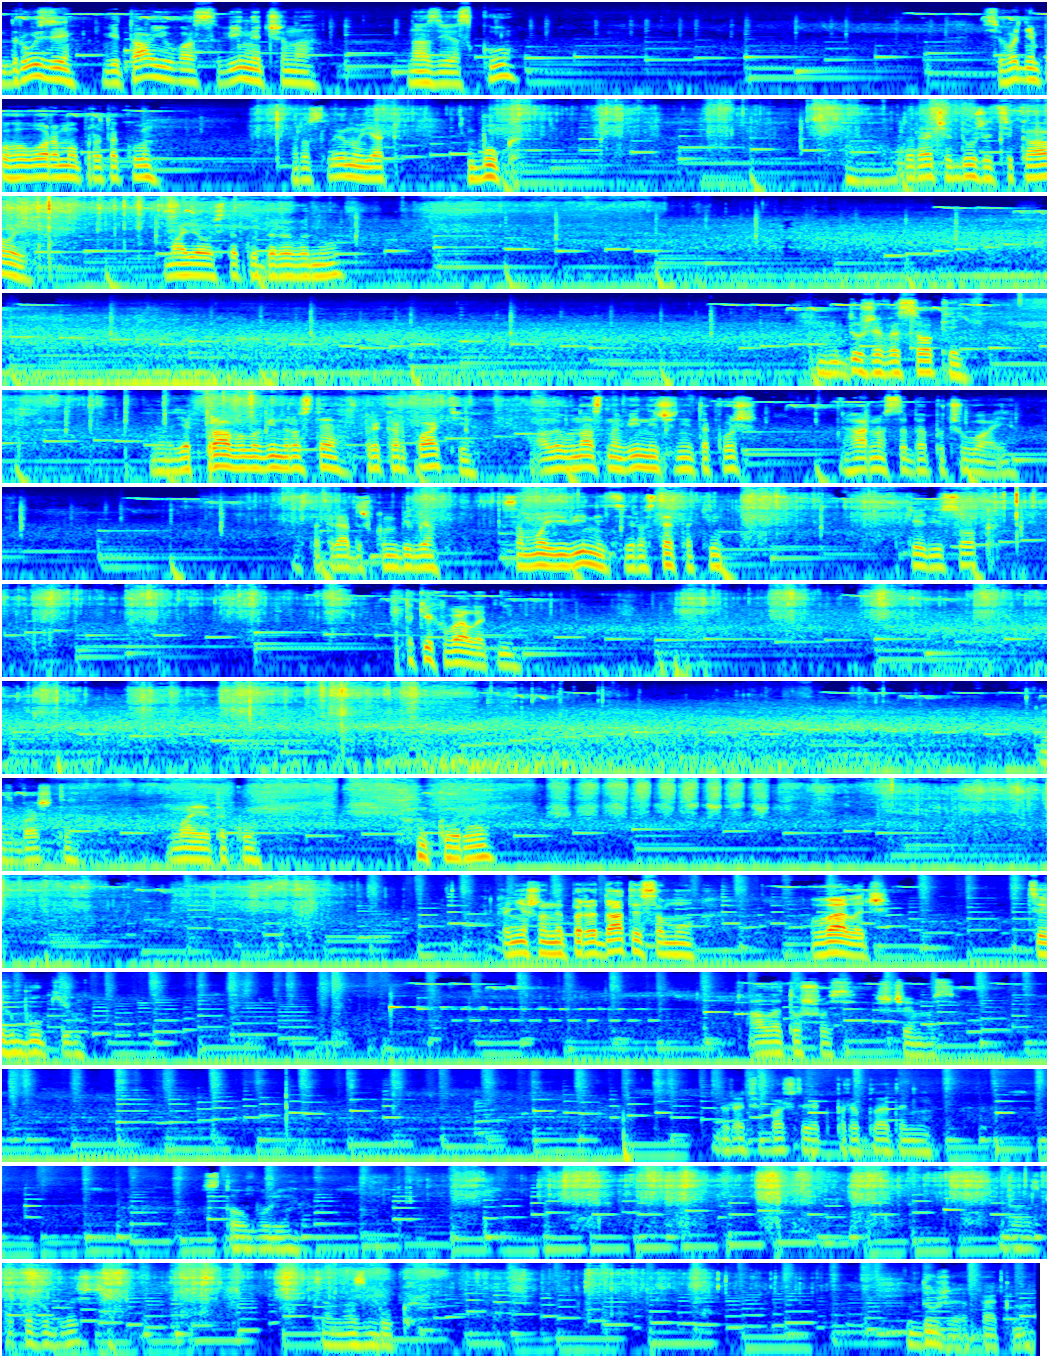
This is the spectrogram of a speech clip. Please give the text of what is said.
Друзі, вітаю вас, Вінниччина на зв'язку. Сьогодні поговоримо про таку рослину, як бук. До речі, дуже цікавий. Має ось таку деревину. Дуже високий. Е, Як правило, він росте в Прикарпатті, але у нас на Вінниччині також гарно себе почуває. Ось так рядышком біля самої Вінниці росте такий, такий лісок. Таких велетнів. Ось бачите, має таку кору. Звісно, не передати саму велич цих буків. Але то щось з чимось. До речі, бачите, як переплетені стовбурі. Зараз покажу ближче. Це в нас бук. Дуже ефектно.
